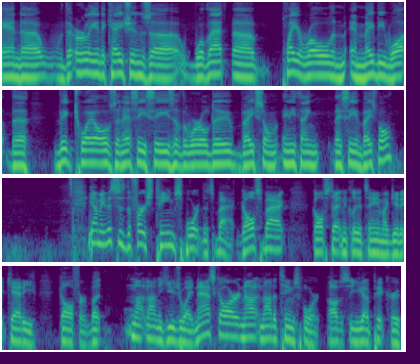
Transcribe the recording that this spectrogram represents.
and uh, the early indications uh, will that uh, play a role in and maybe what the Big 12s and SECs of the world do based on anything they see in baseball? Yeah, I mean, this is the first team sport that's back. Golf's back. Golf's technically a team. I get it, caddy golfer, but not not in a huge way. NASCAR, not not a team sport. Obviously, you got a pit crew.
